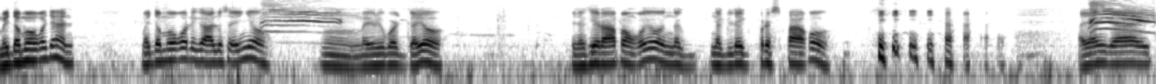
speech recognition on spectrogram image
May damo ko diyan. May damo ko regalo sa inyo. Hmm, may reward kayo. Pinaghirapan ko 'yon, nag nag leg press pa ako. Ayan guys,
